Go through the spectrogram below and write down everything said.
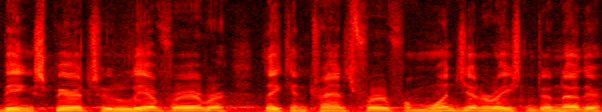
Being spirits who live forever, they can transfer from one generation to another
